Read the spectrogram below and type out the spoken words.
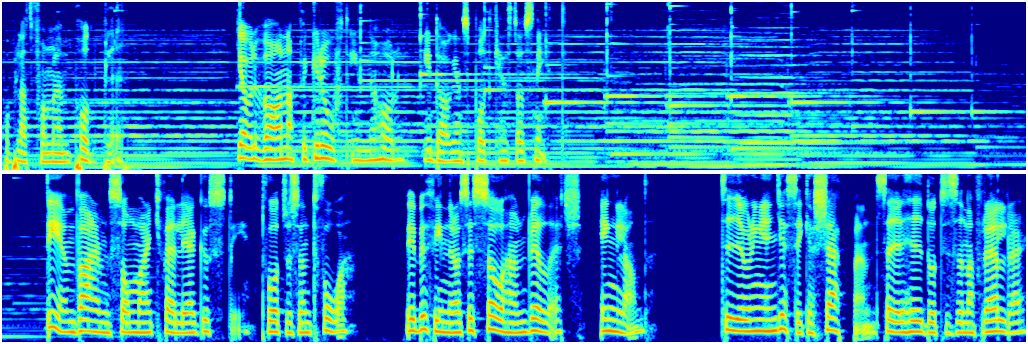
på plattformen Podplay. Jag vill varna för grovt innehåll i dagens podcastavsnitt. Det är en varm sommarkväll i augusti 2002. Vi befinner oss i Soham Village, England. Tioåringen Jessica Chapman säger hej då till sina föräldrar.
